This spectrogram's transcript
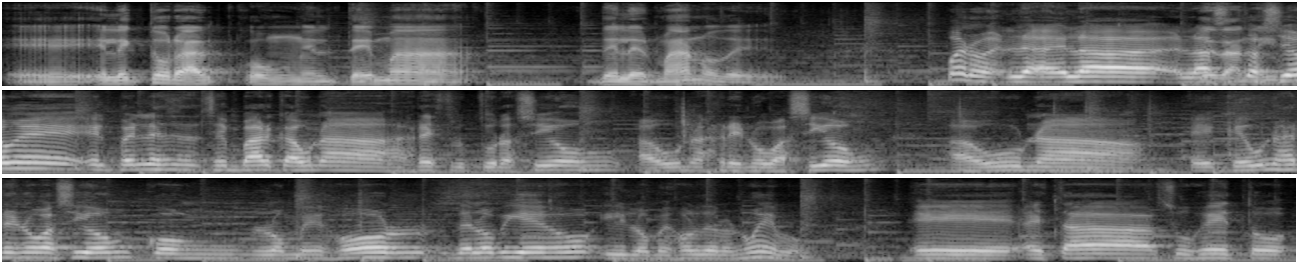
eh, electoral con el tema del hermano de... Bueno, la, situación es, el PLD se embarca a una reestructuración, a una renovación, a una eh, que una renovación con lo mejor de lo viejo y lo mejor de lo nuevo. está sujeto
